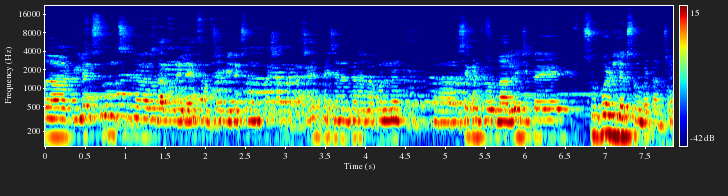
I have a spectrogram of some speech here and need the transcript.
डिलक्स रूम्स दाखवलेले आहेत. आमच्या डिलक्स रूम कशा प्रकारचे आहेत. त्याच्यानंतर आपण सेकंड फ्लोअरला आलो आहे जिथे सुपर डिलक्स रूम आहेत आमच्या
